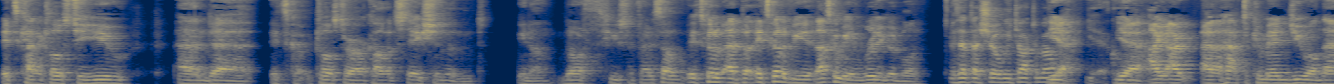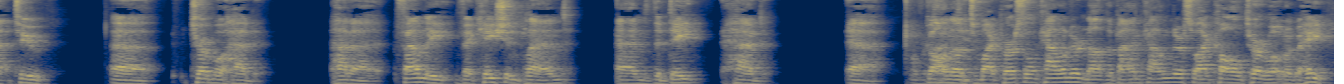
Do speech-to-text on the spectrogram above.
it's kind of close to you, and uh, it's co- close to our college station, and you know North Houston friends. So it's gonna, uh, but it's gonna be that's gonna be a really good one. Is that that show we talked about? Yeah. Yeah. Cool. Yeah, I, I I have to commend you on that too. Uh, Turbo had had a family vacation planned, and the date had uh, gone onto my personal calendar, not the band calendar. So I called Turbo and I go, "Hey,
